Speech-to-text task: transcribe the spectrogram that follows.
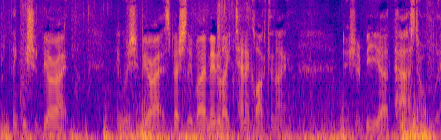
I think we should be all right. I think we should be all right, especially by maybe like 10 o'clock tonight. It should be uh, past, hopefully.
